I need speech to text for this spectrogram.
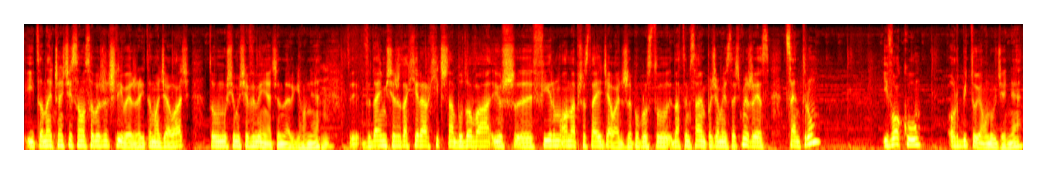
i to najczęściej są osoby życzliwe. Jeżeli to ma działać, to my musimy się wymieniać energią, nie? Y, Wydaje mi się, że ta hierarchiczna budowa już y, firm, ona przestaje działać, że po prostu na tym samym poziomie jesteśmy, że jest centrum i wokół orbitują ludzie, nie?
